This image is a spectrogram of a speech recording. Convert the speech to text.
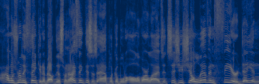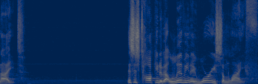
I was really thinking about this one, and I think this is applicable to all of our lives. It says, You shall live in fear day and night. This is talking about living a worrisome life.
